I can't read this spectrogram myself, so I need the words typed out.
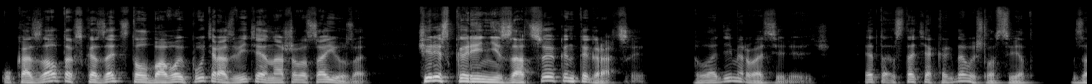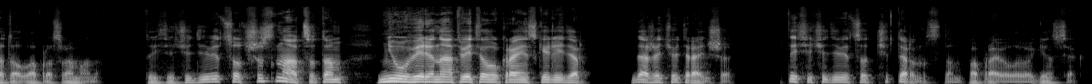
указал, так сказать, столбовой путь развития нашего Союза через коренизацию к интеграции. Владимир Васильевич, эта статья когда вышла в свет? Задал вопрос Романов. В 1916-м, неуверенно ответил украинский лидер. Даже чуть раньше. В 1914-м, поправил его генсек.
